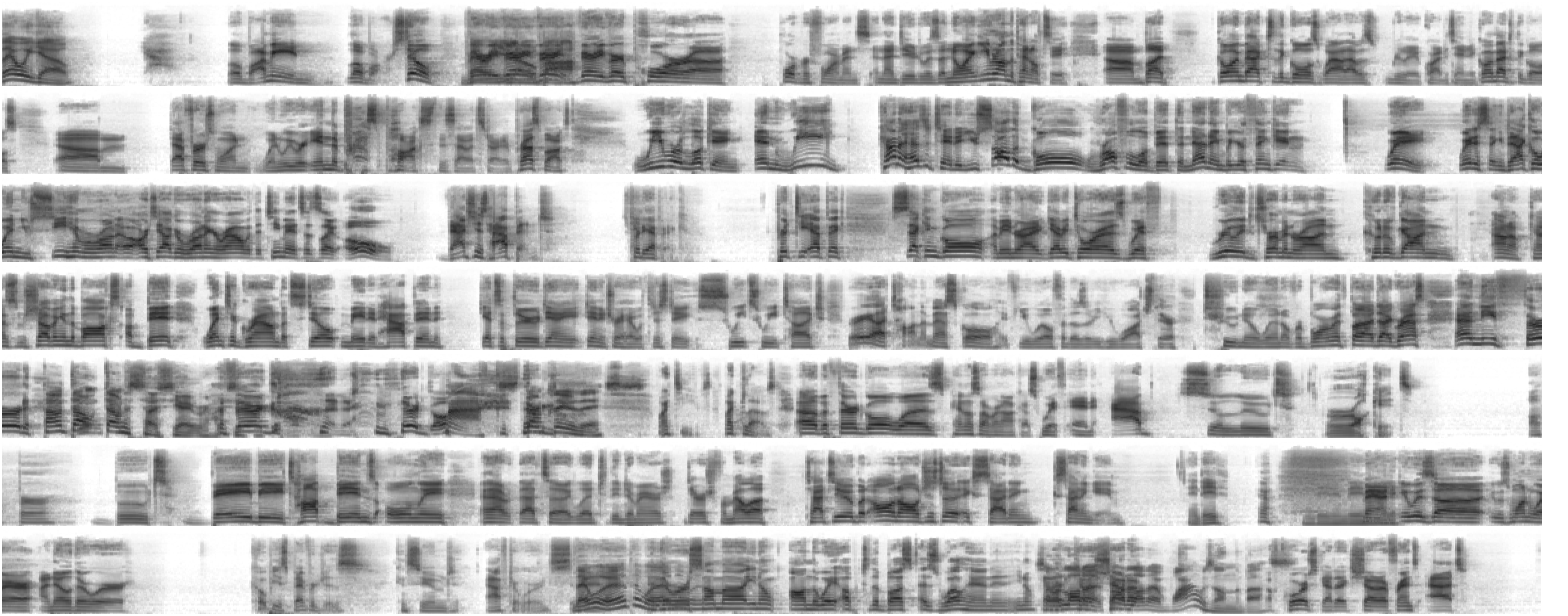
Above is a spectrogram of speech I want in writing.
There we go. Yeah. low bar. I mean, low bar. Still very, Very very, very, very, very poor, uh, poor performance. And that dude was annoying, even on the penalty. Um, but going back to the goals, wow, that was really quite a tangent. Going back to the goals, um, that first one when we were in the press box, this is how it started. Press box, we were looking and we kind of hesitated. You saw the goal ruffle a bit, the netting, but you're thinking, wait, wait a second, did that go in? You see him run, uh, Arteaga running around with the teammates. It's like, oh, that just happened. It's pretty epic. Pretty epic. Second goal, I mean, right, Gabby Torres with really determined run. Could have gotten, I don't know, kind of some shoving in the box a bit, went to ground, but still made it happen. Gets it through. Danny Danny Trejo with just a sweet, sweet touch. Very autonomous goal, if you will, for those of you who watched their 2 0 win over Bournemouth. But I digress. And the third Don't don't don't associate the right. third goal. third goal. Max, Third don't do this. My teams, my clubs. Uh, the third goal was Panos Armenakas with an absolute Rocket. upper boot, baby. Top bins only, and that, that's uh, led to the Darius, Darius Formella tattoo. But all in all, just an exciting, exciting game. Indeed. Yeah. Indeed, indeed. Man, indeed. it was uh, it was one where I know there were copious beverages consumed afterwards. There And- were, there and were, there were were. some, uh, you know, on the way up to the bus as well. And and, you know, so a lot of shout a out- lot of wows on the bus. Of course, got to shout out our friends at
